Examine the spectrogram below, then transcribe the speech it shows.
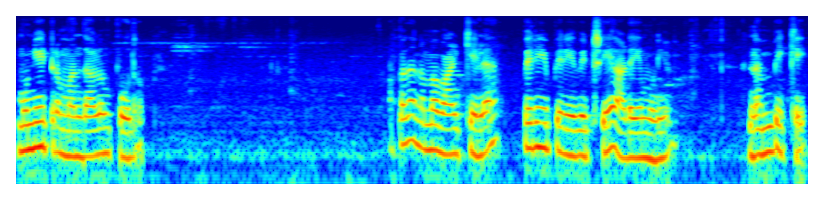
முன்னேற்றம் வந்தாலும் போதும். அப்போ தான் நம்ம வாழ்க்கையில் பெரிய பெரிய வெற்றியை அடைய முடியும். நம்பிக்கை.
